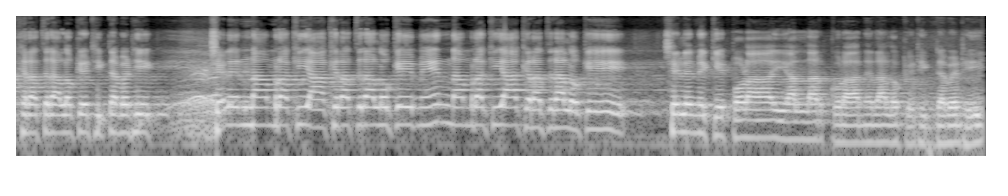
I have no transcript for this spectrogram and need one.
আখেরাতের আলোকে, ঠিক না ঠিক? ছেলের নাম রাখি আখেরাতের আলোকে, মেয়ের নাম রাখি আখেরাতের আলোকে। ছেলে মেয়েকে পড়াই আল্লাহর কোরআনের আলোকে ঠিক না ঠিক?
